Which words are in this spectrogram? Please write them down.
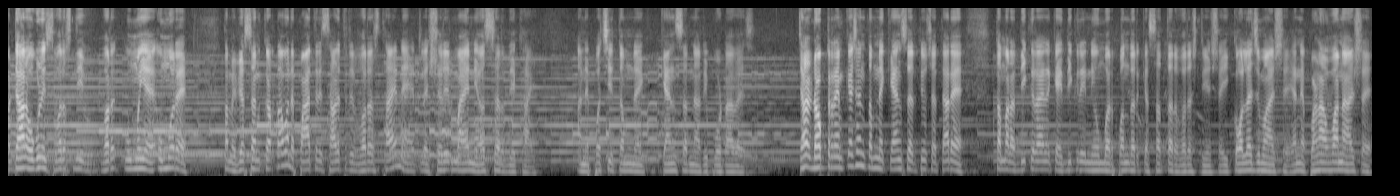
અઢાર, ઓગણીસ વર્ષની વર- ઉમરે તમે વ્યસન કરતા હો ને, પાંત્રીસ, સાડત્રીસ વર્ષ થાય ને, એટલે શરીરમાં એની અસર દેખાય. અને પછી તમને કેન્સરના રિપોર્ટ આવે છે. જ્યારે ડૉક્ટર એમ કહે છે ને, તમને કેન્સર થયું છે, ત્યારે તમારા દીકરાને કે દીકરીની ઉંમર પંદર કે સત્તર વર્ષની હશે. એ કોલેજમાં હશે, એને ભણાવવાના હશે,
